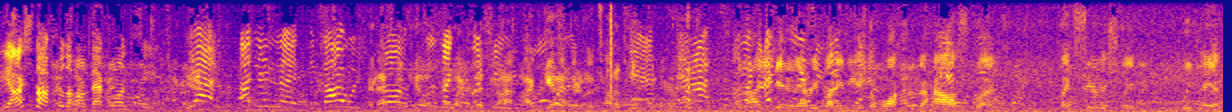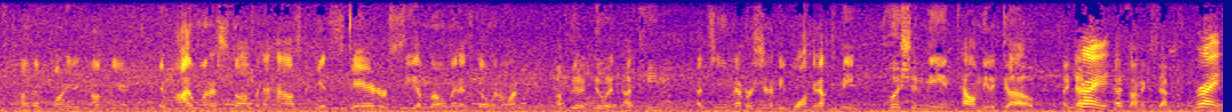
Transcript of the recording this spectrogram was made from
Yeah, I stopped for the humpback one to. Yeah, I think that the guy was, And that's what was like, Like, pushing I, I get it. There's a ton of people And, here. and I, And like, I get it. Everybody needs to walk through the house, but like seriously, we pay a ton of money to come here. If I want to stop in a house to get scared or see a moment that's going on, I'm gonna do it. A team, a team member shouldn't be walking up to me, pushing me, and telling me to go. Like that's, Right. that's unacceptable. Right.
